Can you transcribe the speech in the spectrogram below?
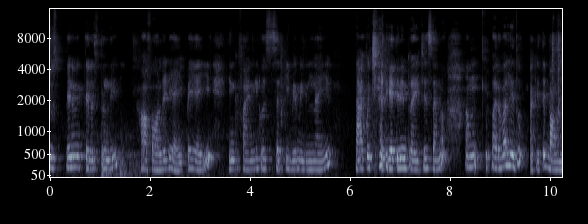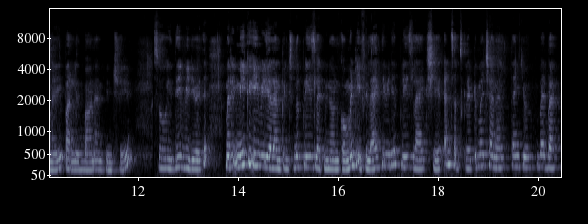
చూస్తేనే మీకు తెలుస్తుంది. హాఫ్ ఆల్రెడీ అయిపోయాయి. ఇంకా ఫైనల్కి వచ్చేసరికి ఇవే మిగిలినాయి. నాకు వచ్చినట్టుగా అయితే నేను ట్రై చేశాను. పర్వాలేదు. నాకైతే బాగున్నాయి. పర్లేదు బాగానే అనిపించాయి. సో ఇది వీడియో అయితే. మరి మీకు ఈ వీడియో ఎలా అనిపించిందో please let me know comment. If you like the video please like share and subscribe to my channel thank you bye bye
